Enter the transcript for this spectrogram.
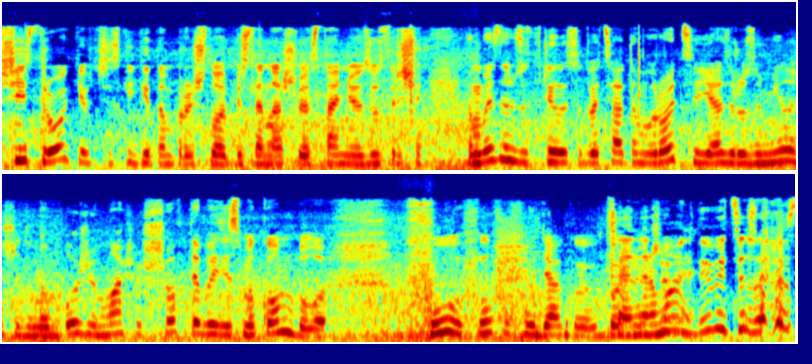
6 років, чи скільки там пройшло після нашої останньої зустрічі. І ми з ним зустрілися у 20-му році. І я зрозуміла, що думаю, Боже, Маша, що в тебе зі смаком було? Фу, фу, фу, фу, дякую. Боже, якщо нормально. дивиться зараз.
